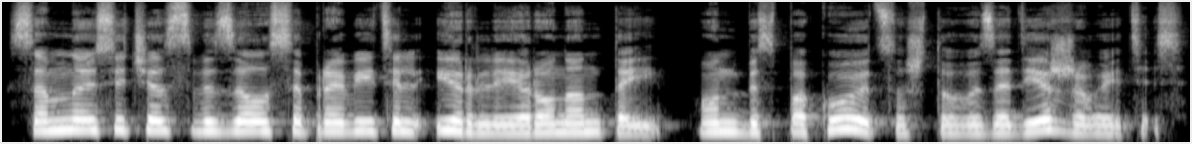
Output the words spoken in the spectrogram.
«Со мной сейчас связался правитель Ирли Ронантей. Он беспокоится, что вы задерживаетесь,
